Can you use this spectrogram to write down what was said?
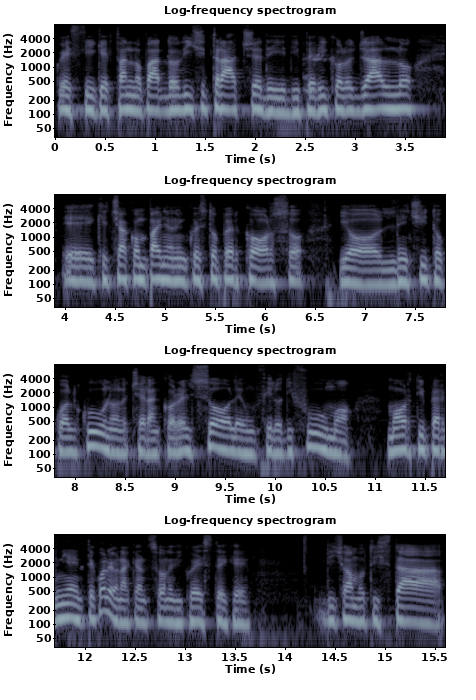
questi che fanno parte, 12 tracce di, di Pericolo Giallo eh, che ci accompagnano in questo percorso. Io ne cito qualcuno, c'era ancora il sole, un filo di fumo, morti per niente. Qual è una canzone di queste che diciamo ti sta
